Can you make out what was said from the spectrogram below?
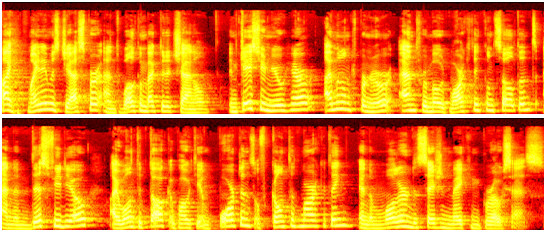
Hi, my name is Jasper and welcome back to the channel. In case you're new here, I'm an entrepreneur and remote marketing consultant and in this video I want to talk about the importance of content marketing in the modern decision-making process.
